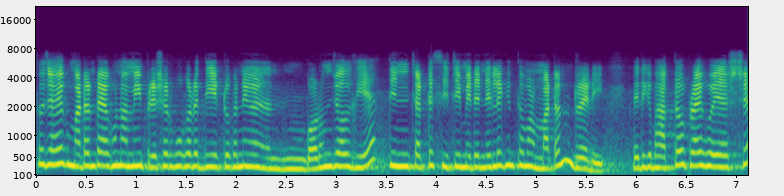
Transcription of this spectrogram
তো যাই হোক মাটনটা এখন আমি প্রেশার কুকারে দিয়ে একটুখানি গরম জল দিয়ে তিন চারটে সিটি মেরে নিলে কিন্তু আমার মাটন রেডি এদিকে ভাতটাও প্রায় হয়ে আসছে,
